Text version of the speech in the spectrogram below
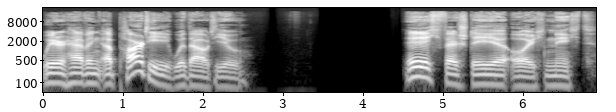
We're having a party without you. Ich verstehe euch nicht.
